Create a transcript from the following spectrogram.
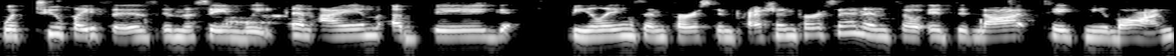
with two places in the same week. And I am a big feelings and first impression person. And so it did not take me long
